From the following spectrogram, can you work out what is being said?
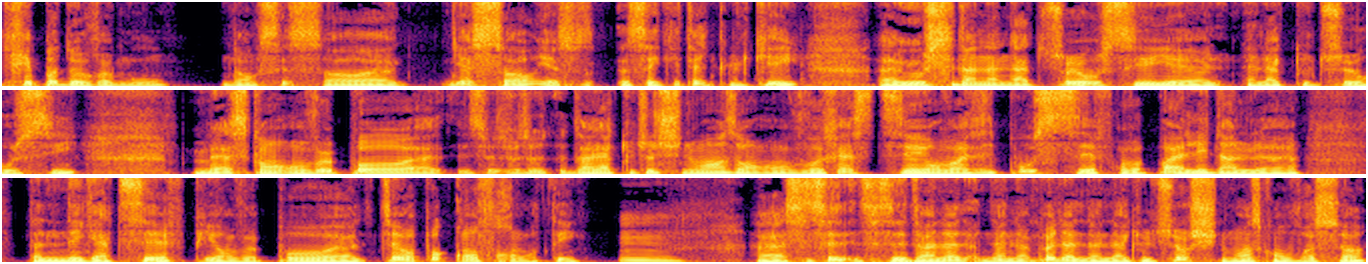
crée pas de remous. Donc, c'est ça. euh, Il y a ça, il y a ça, qui est inculqué. Euh, et aussi dans la nature aussi, dans la culture aussi. Mais ce qu'on on veut pas, euh, dans la culture chinoise, on, on veut rester, on va rester positif. On va pas aller dans le dans le négatif, puis on veut pas, tu sais, on va pas confronter. Hmm. Euh, c'est- dans, dans un peu la, la- la culture chinoise qu'on voit ça.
